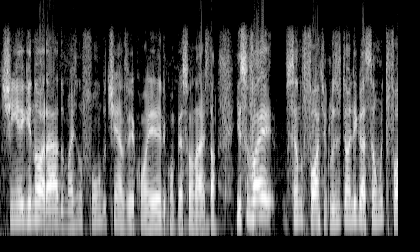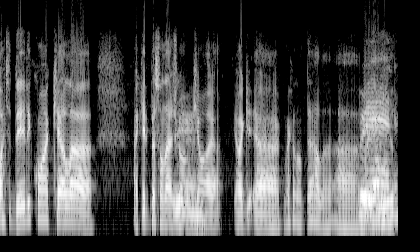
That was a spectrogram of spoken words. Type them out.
tinha ignorado, mas no fundo tinha a ver com ele, com o personagem e tal. Isso vai sendo forte, inclusive tem uma ligação muito forte dele com aquela aquele personagem que é uma, é uma, como é que é o nome dela? A Brienne.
